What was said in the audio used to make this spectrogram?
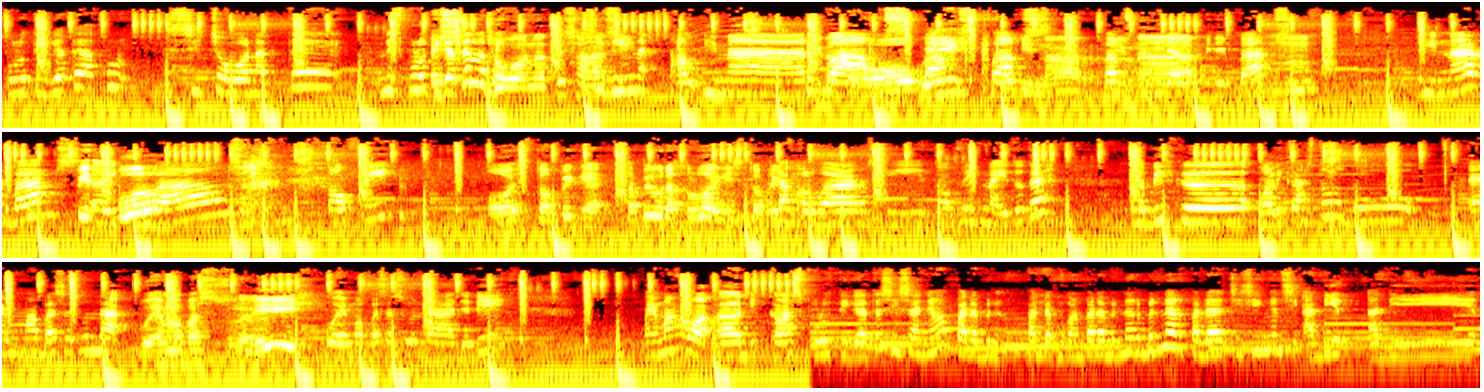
10 teh aku si cowok teh di 10 Eh, teh lebih cowok nanti saha sih? Dina, tahu Dinar. Bams, Oh, Bams, wih, oh, Bams, Dinar. Dinar. Dinar, Bams, Hmm. Dinar, Bams, eh, Pitbull. Taufik, Oh, si topik ya. Tapi udah keluar nih si topik. udah keluar si Taufik. Nah itu teh lebih ke wali kelas tuh Bu Emma bahasa Sunda Bu Emma pas ih Bu Emma bahasa Sunda jadi memang kok eh, di kelas 10 tuh sisanya mah pada ben- pada bukan pada benar-benar pada cicingan si Adit Adit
